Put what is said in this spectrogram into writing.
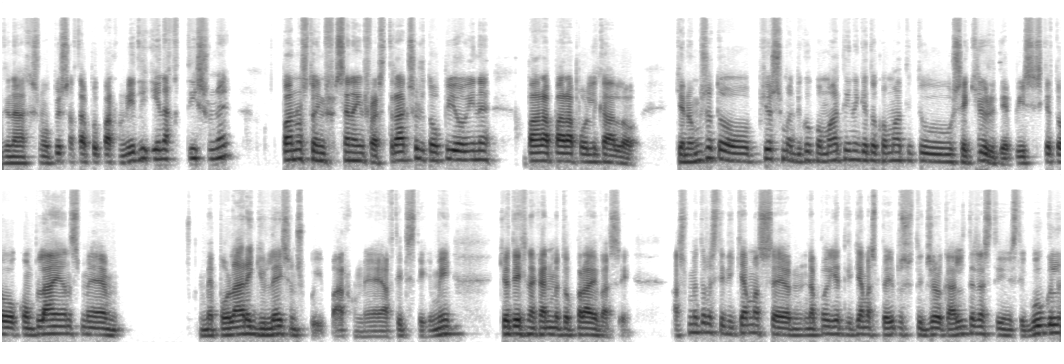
να χρησιμοποιήσουν αυτά που υπάρχουν ήδη ή να χτίσουν πάνω στο, σε ένα infrastructure το οποίο είναι πάρα, πάρα πολύ καλό. Και νομίζω το πιο σημαντικό κομμάτι είναι και το κομμάτι του security επίσης και το compliance με, με πολλά regulations που υπάρχουν ε, αυτή τη στιγμή και ό,τι έχει να κάνει με το privacy. Ας πούμε τώρα στη δικιά μας, ε, να πω για τη δικιά μας περίπτωση που την ξέρω καλύτερα, στην, στην Google,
